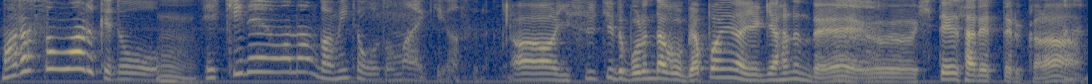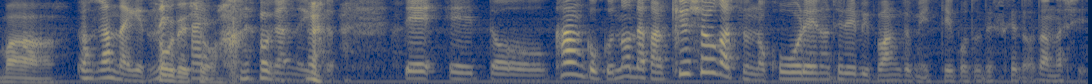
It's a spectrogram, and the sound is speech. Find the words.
マラソンはあるけど、うん駅伝はなんか見たことない気がする 아 있을지도 모른다고 몇 번이나 얘기하는데 음. 그 희대 사례ってるから 음. 마 わかんないけどねそうでしょうはい、わかんないけど でえっ、と韓国のだから旧正月の恒例のテレビ番組っていうことですけど旦那氏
